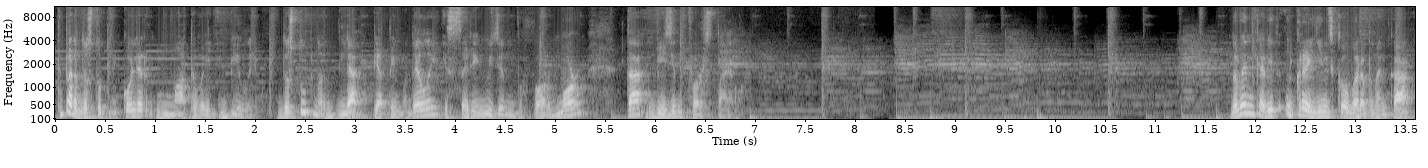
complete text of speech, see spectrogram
Тепер доступний колір матовий білий. Доступно для п'яти моделей із серії Vision for More та Vision for Style. Новинка від українського виробника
